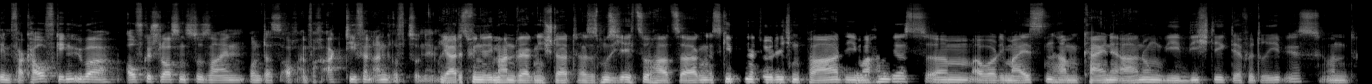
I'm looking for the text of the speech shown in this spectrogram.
dem Verkauf gegenüber aufgeschlossen zu sein und das auch einfach aktiv in Angriff zu nehmen. Ja, das findet im Handwerk nicht statt. Also das muss ich echt so hart sagen. Es gibt natürlich ein paar, die machen das, ähm, aber die meisten haben keine Ahnung, wie wichtig der Vertrieb ist. Und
